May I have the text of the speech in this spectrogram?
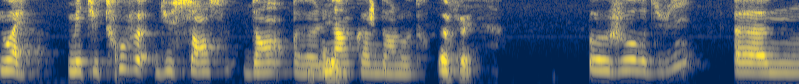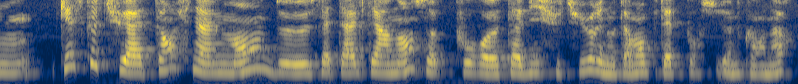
Ouais, mais tu trouves du sens dans euh, l'un comme dans l'autre. Tout à fait. Aujourd'hui, qu'est-ce que tu attends finalement de cette alternance pour ta vie future et notamment peut-être pour Student Corner?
